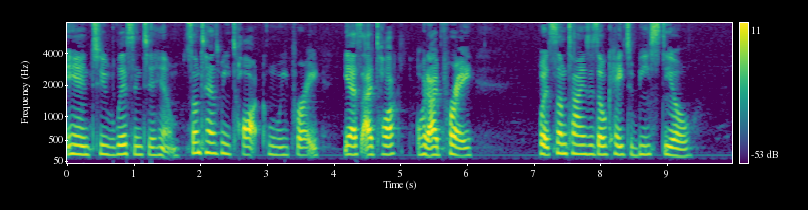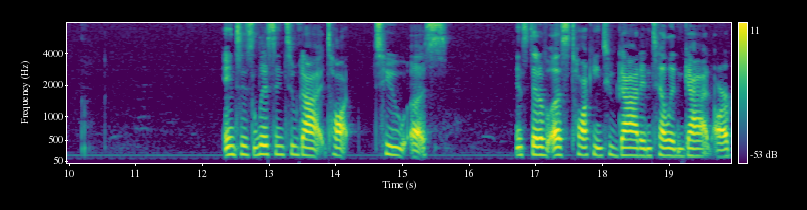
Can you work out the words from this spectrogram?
and to listen to Him. Sometimes we talk when we pray. Yes, I talk when I pray, but sometimes it's okay to be still and just listen to God talk to us instead of us talking to God and telling God our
